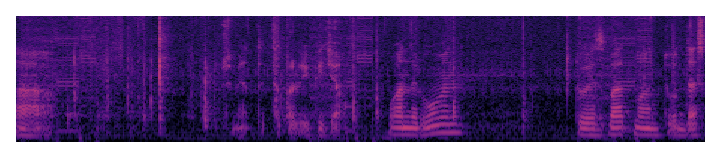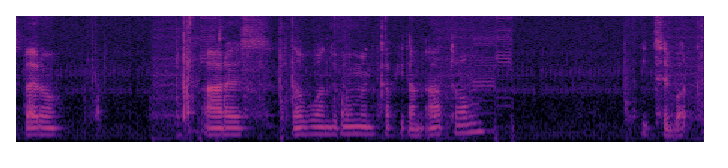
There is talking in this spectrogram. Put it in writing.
a, czym ja cokolwiek widział. Wonder Woman tu jest Batman, tu Despero Ares, znowu Wonder Woman, Kapitan Atom i Cyborg.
